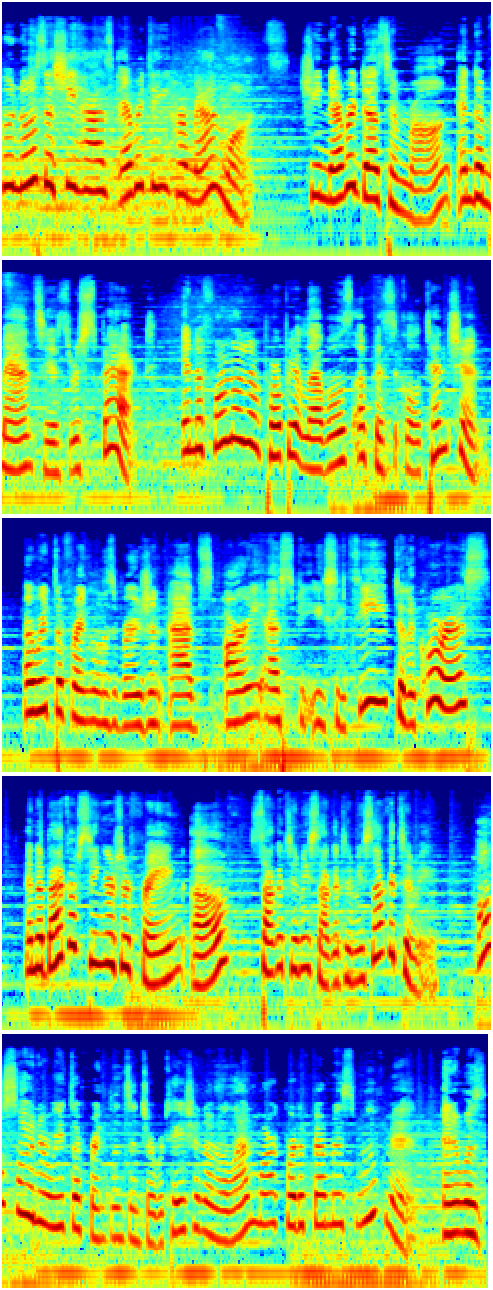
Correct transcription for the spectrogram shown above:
who knows that she has everything her man wants. She never does him wrong and demands his respect, in the form of appropriate levels of physical attention. Aretha Franklin's version adds R-E-S-P-E-C-T to the chorus, and the backup singer's refrain of Sock to me. Also in Aretha Franklin's interpretation of the landmark for the feminist movement, and it was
